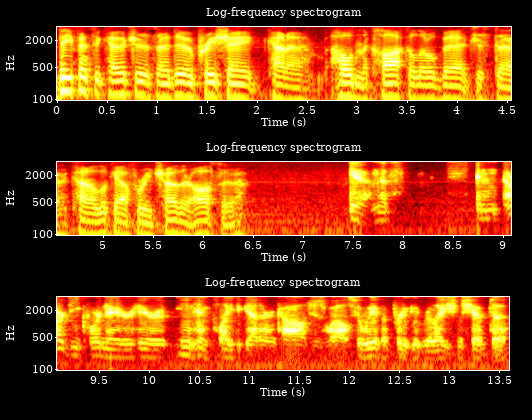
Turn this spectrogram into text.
defensive coaches uh, do appreciate kind of holding the clock a little bit just to kind of look out for each other also. Yeah, and that's and our D coordinator here, me and him played together in college as well, so we have a pretty good relationship to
